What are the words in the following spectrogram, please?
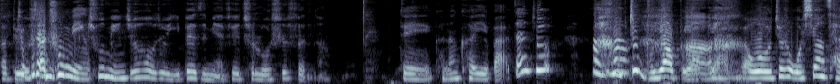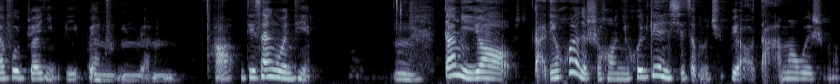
呃，就不想出名。出名之后就一辈子免费吃螺蛳粉呢？对，可能可以吧，但就 就不要不要不要不要，我就是我希望财富比较隐蔽，不要出名，不要出名。嗯好，第三个问题，嗯，当你要打电话的时候，你会练习怎么去表达吗？为什么？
